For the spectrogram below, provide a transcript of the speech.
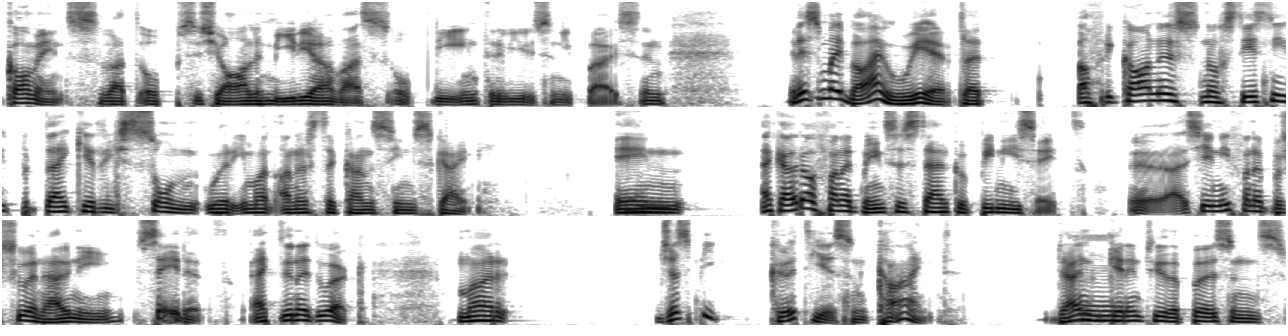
comments wat op sosiale media was op die interviews en die posts en en dit is my baie weird dat Afrikaners nog steeds nie partykeer die son oor iemand anders te kan sien skyn nie. En ek hou daarvan dat mense sterk opinies het. Uh, as jy nie van 'n persoon hou nie, sê dit. Ek doen dit ook. Maar just be courteous and kind. Don't Mm. get into the person's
